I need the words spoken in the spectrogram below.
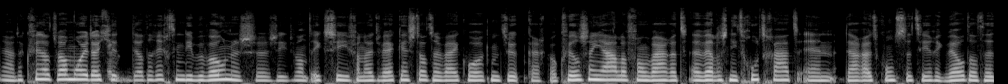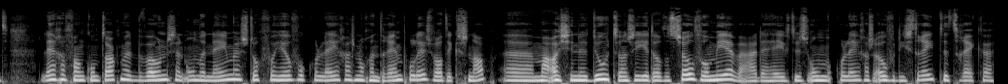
Ja, ik vind dat wel mooi dat je dat richting die bewoners uh, ziet. Want ik zie vanuit werk in stad en wijk hoor ik natuurlijk, krijg ik ook veel signalen van waar het uh, wel eens niet goed gaat. En daaruit constateer ik wel dat het leggen van contact met bewoners en ondernemers toch voor heel veel collega's nog een drempel is, wat ik snap. Uh, maar als je het doet, dan zie je dat het zoveel meerwaarde heeft. Dus om collega's over die streep te trekken,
